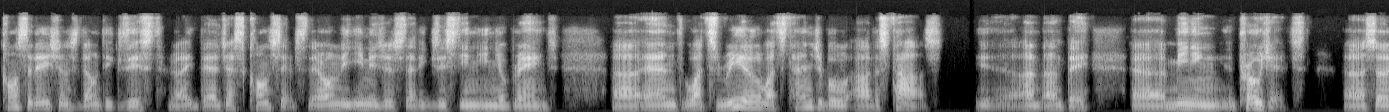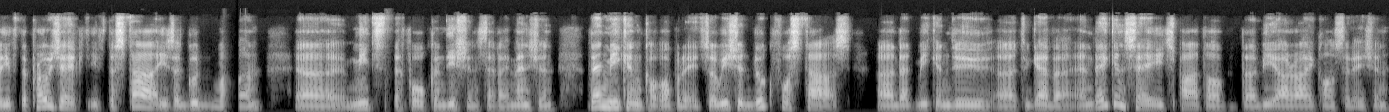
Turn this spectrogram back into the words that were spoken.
constellations don't exist, right? They're just concepts. They're only images that exist in, in your brains. Uh, and what's real, what's tangible are the stars, uh, aren't they? Uh, meaning projects. Uh, so if the project, if the star is a good one, uh, meets the four conditions that I mentioned, then we can cooperate. So we should look for stars uh, that we can do uh, together. And they can say it's part of the BRI constellation.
